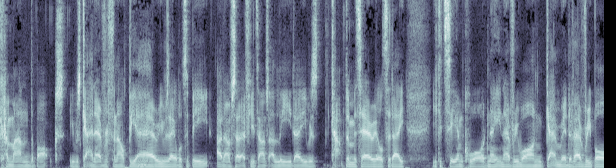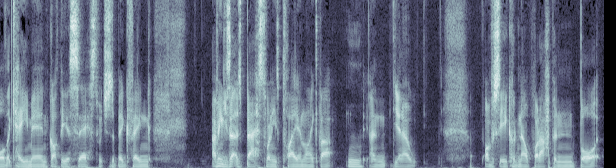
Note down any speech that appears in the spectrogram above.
command the box. He was getting everything out the air. He was able to be. I know I've said it a few times. A leader. He was captain material today. You could see him coordinating everyone, getting rid of every ball that came in. Got the assist, which is a big thing. I think he's at his best when he's playing like that. Mm. And, you know, obviously he couldn't help what happened, but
